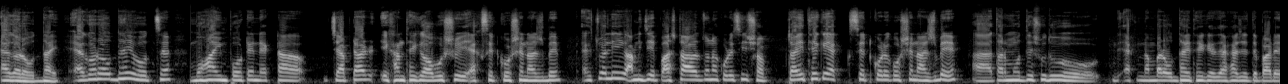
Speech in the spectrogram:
এগারো অধ্যায়। এগারো অধ্যায় হচ্ছে মহা ইম্পর্টেন্ট একটা চ্যাপ্টার এখান থেকে অবশ্যই এক সেট কোশ্চেন আসবে। অ্যাকচুয়ালি আমি যে পাঁচটা আলোচনা করেছি, সবটাই থেকে এক সেট করে কোশ্চেন আসবে। তার মধ্যে শুধু এক নাম্বার অধ্যায় থেকে দেখা যেতে পারে,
